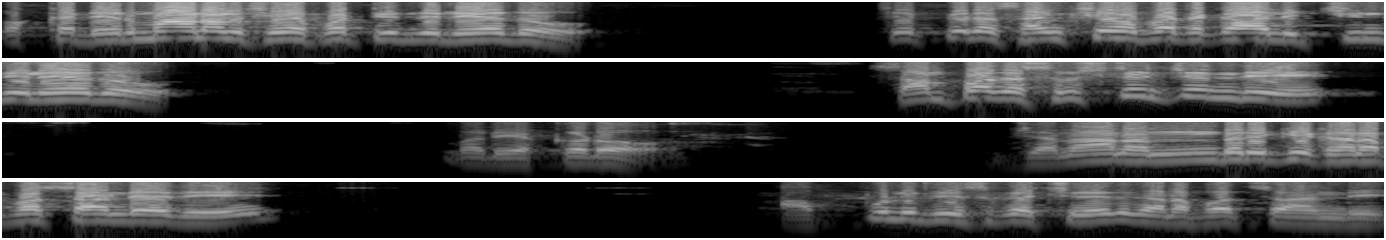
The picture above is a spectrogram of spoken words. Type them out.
ఒక్క నిర్మాణం చేపట్టింది లేదు. చెప్పిన సంక్షేమ పథకాలు ఇచ్చింది లేదు. సంపద సృష్టించింది. మరి ఎక్కడో జనానందరికీ కనపచ్చాండేది అప్పులు తీసుకొచ్చినది కనపచ్చాంది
